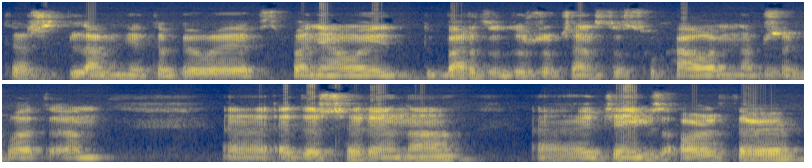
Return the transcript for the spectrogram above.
Też dla mnie to były wspaniałe i bardzo dużo często słuchałem, na przykład em, e, Eda Sheerana, e, James Arthur.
